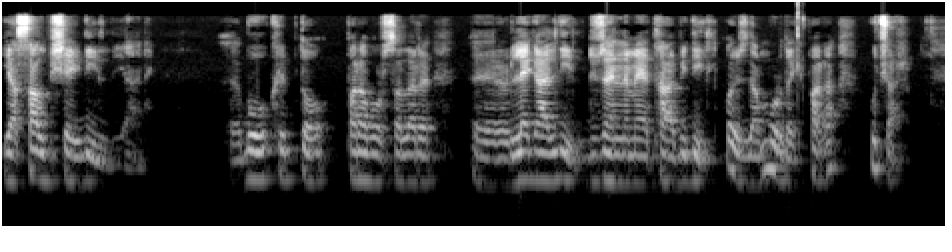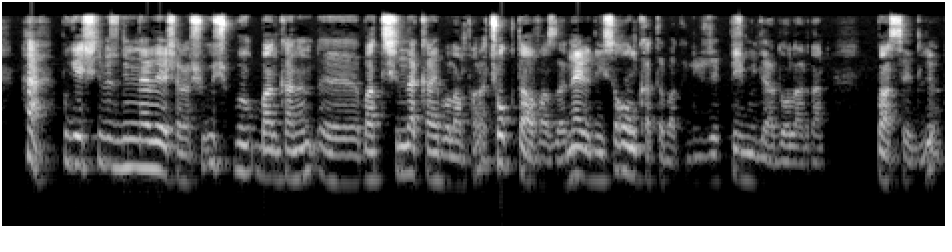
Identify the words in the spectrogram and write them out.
yasal bir şey değildi yani. E, bu kripto para borsaları e, legal değil, düzenlemeye tabi değil. O yüzden buradaki para uçar. Ha, bu geçtiğimiz günlerde yaşanan şu 3 bankanın e, batışında kaybolan para çok daha fazla. Neredeyse 10 katı bakın 170 milyar dolardan bahsediliyor.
